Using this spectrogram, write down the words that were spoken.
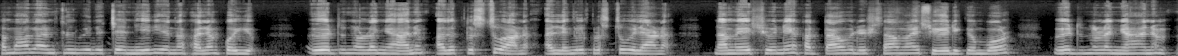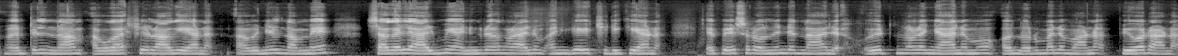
സമാധാനത്തിൽ വിതച്ച് നീതി എന്ന ഫലം കൊയ്യും. ഉയർത്തുന്നുള്ള ജ്ഞാനം അത് ക്രിസ്തുവാണ് അല്ലെങ്കിൽ ക്രിസ്തുവിലാണ്. നാം യേശുവിനെ കർത്താവും രക്ഷിതാവുമായി സ്വീകരിക്കുമ്പോൾ ഉയർത്തുന്നുള്ള ജ്ഞാനത്തിൽ നാം അവകാശികളാകുകയാണ്. അവനിൽ നമ്മെ സകല ആത്മീയ അനുഗ്രഹങ്ങളാലും അനുഗ്രഹിച്ചിരിക്കുകയാണ്. എഫ് എസ് ഒന്നിന്റെ നാല് ഉയർത്തുന്നുള്ള ജ്ഞാനമോ അത് നിർമ്മലമാണ് പ്യുവറാണ്.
